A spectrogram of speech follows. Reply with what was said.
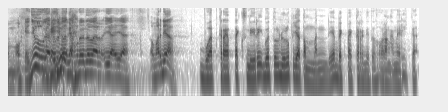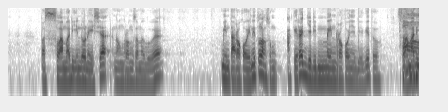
Oke juga Oke tuh juga. sebatang 2 dolar. Iya, iya. Omar Dial. Buat kretek sendiri, gue tuh dulu punya temen, dia backpacker gitu, orang Amerika. Pas selama di Indonesia, nongkrong sama gue, minta rokok ini tuh langsung akhirnya jadi main rokoknya dia gitu. Selama di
